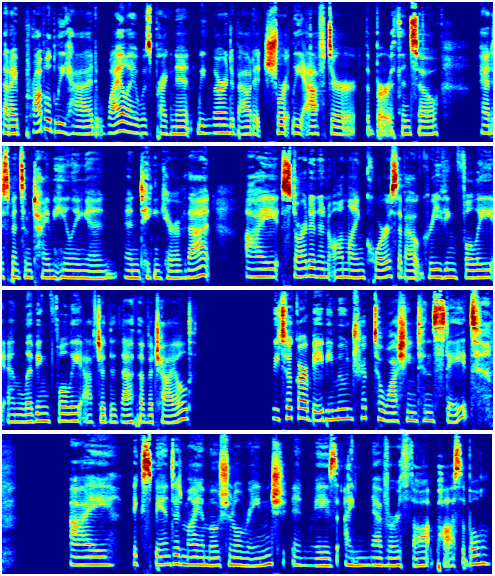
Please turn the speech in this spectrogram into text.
that I probably had while I was pregnant. We learned about it shortly after the birth. And so I had to spend some time healing and, and taking care of that. I started an online course about grieving fully and living fully after the death of a child. We took our baby moon trip to Washington State. I expanded my emotional range in ways I never thought possible.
